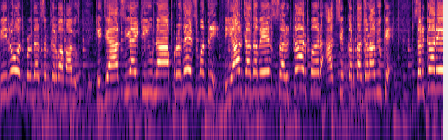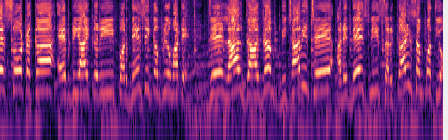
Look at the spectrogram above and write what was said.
વિરોધ પ્રદર્શન કરવામાં આવ્યું કે જ્યાં સીઆઈટીયુના પ્રદેશ મંત્રી ડીઆર જાદવે સરકાર પર આક્ષેપ કરતા જણાવ્યું કે સરકારે સો ટકા એફડીઆઈ કરી પરદેશી કંપનીઓ માટે જે લાલ જાજમ બિછાવી છે અને દેશની સરકારી સંપત્તિઓ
